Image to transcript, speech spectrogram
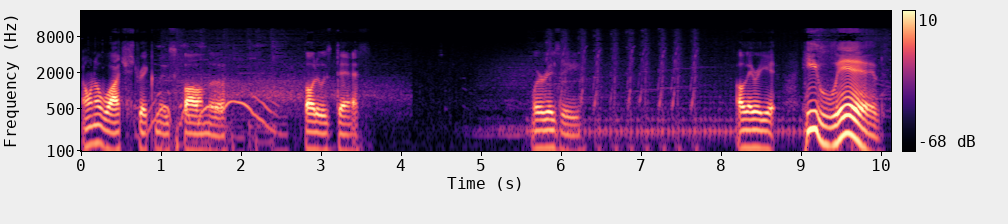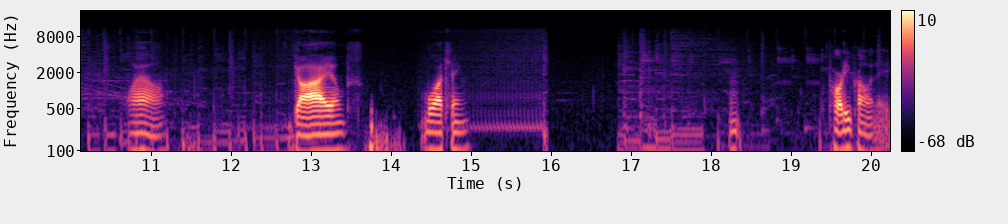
I want to watch strict moose fall on the fall to his death. Where is he? Oh, there he is. He lived. Wow. Guy, I'm watching. Hmm. Party Promenade.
